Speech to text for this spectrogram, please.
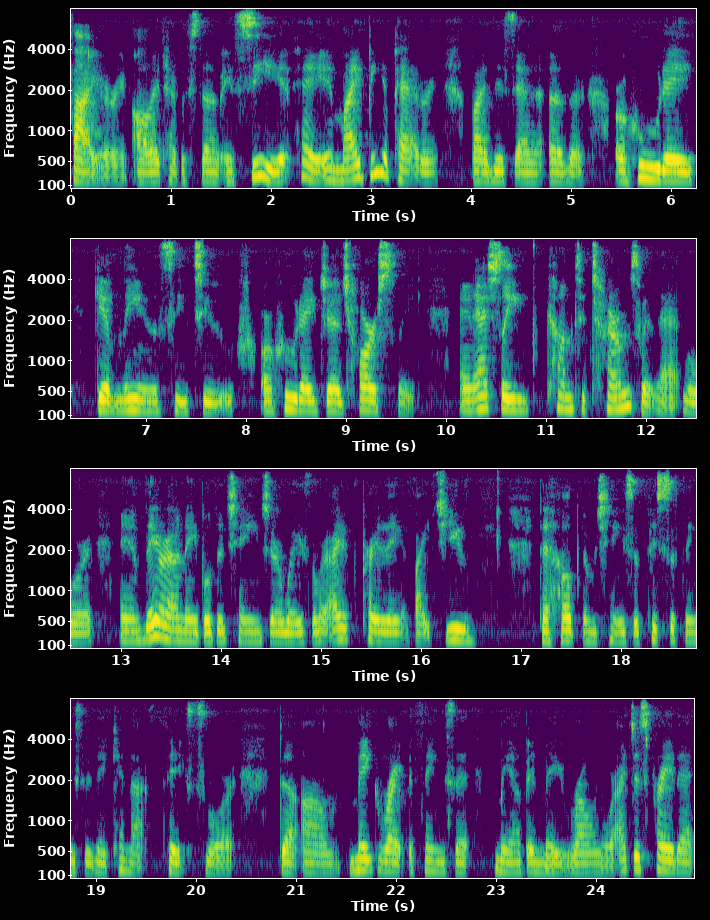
fire, and all that type of stuff, and see it. Hey, it might be a pattern by this and other, or who they give leniency to, or who they judge harshly. And actually come to terms with that, Lord. And if they are unable to change their ways, Lord, I pray they invite you to help them change, to fix the things that they cannot fix, Lord, to um, make right the things that may have been made wrong, Lord. I just pray that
